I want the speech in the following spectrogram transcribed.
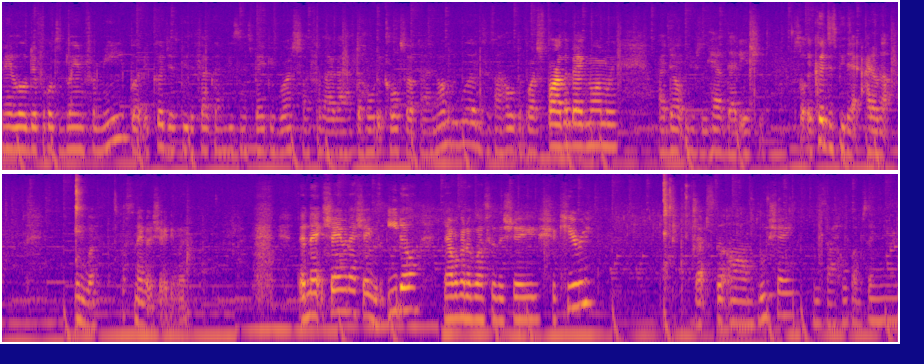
made a little difficult to blend for me, but it could just be the fact that I'm using this baby brush, so I feel like I have to hold it closer than I normally would. Since I hold the brush farther back normally, I don't usually have that issue. So it could just be that, I don't know. Anyway, what's the name of the shade anyway? The next shade in that shade was Edo. Now we're gonna go into the shade Shakiri. That's the um blue shade. At least I hope I'm saying it right.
